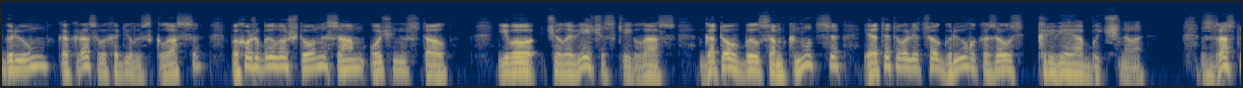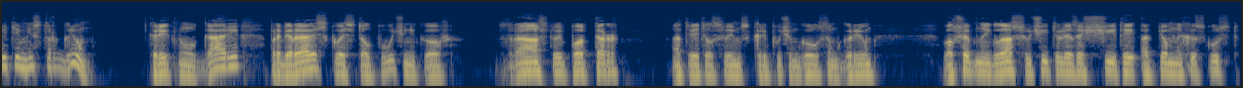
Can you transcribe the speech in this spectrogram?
Грюм как раз выходил из класса. Похоже было, что он и сам очень устал. Его человеческий глаз готов был сомкнуться, и от этого лицо Грюма казалось кривее обычного. — Здравствуйте, мистер Грюм! — крикнул Гарри, пробираясь сквозь толпу учеников. — Здравствуй, Поттер! — ответил своим скрипучим голосом Грюм. Волшебный глаз учителя защиты от темных искусств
